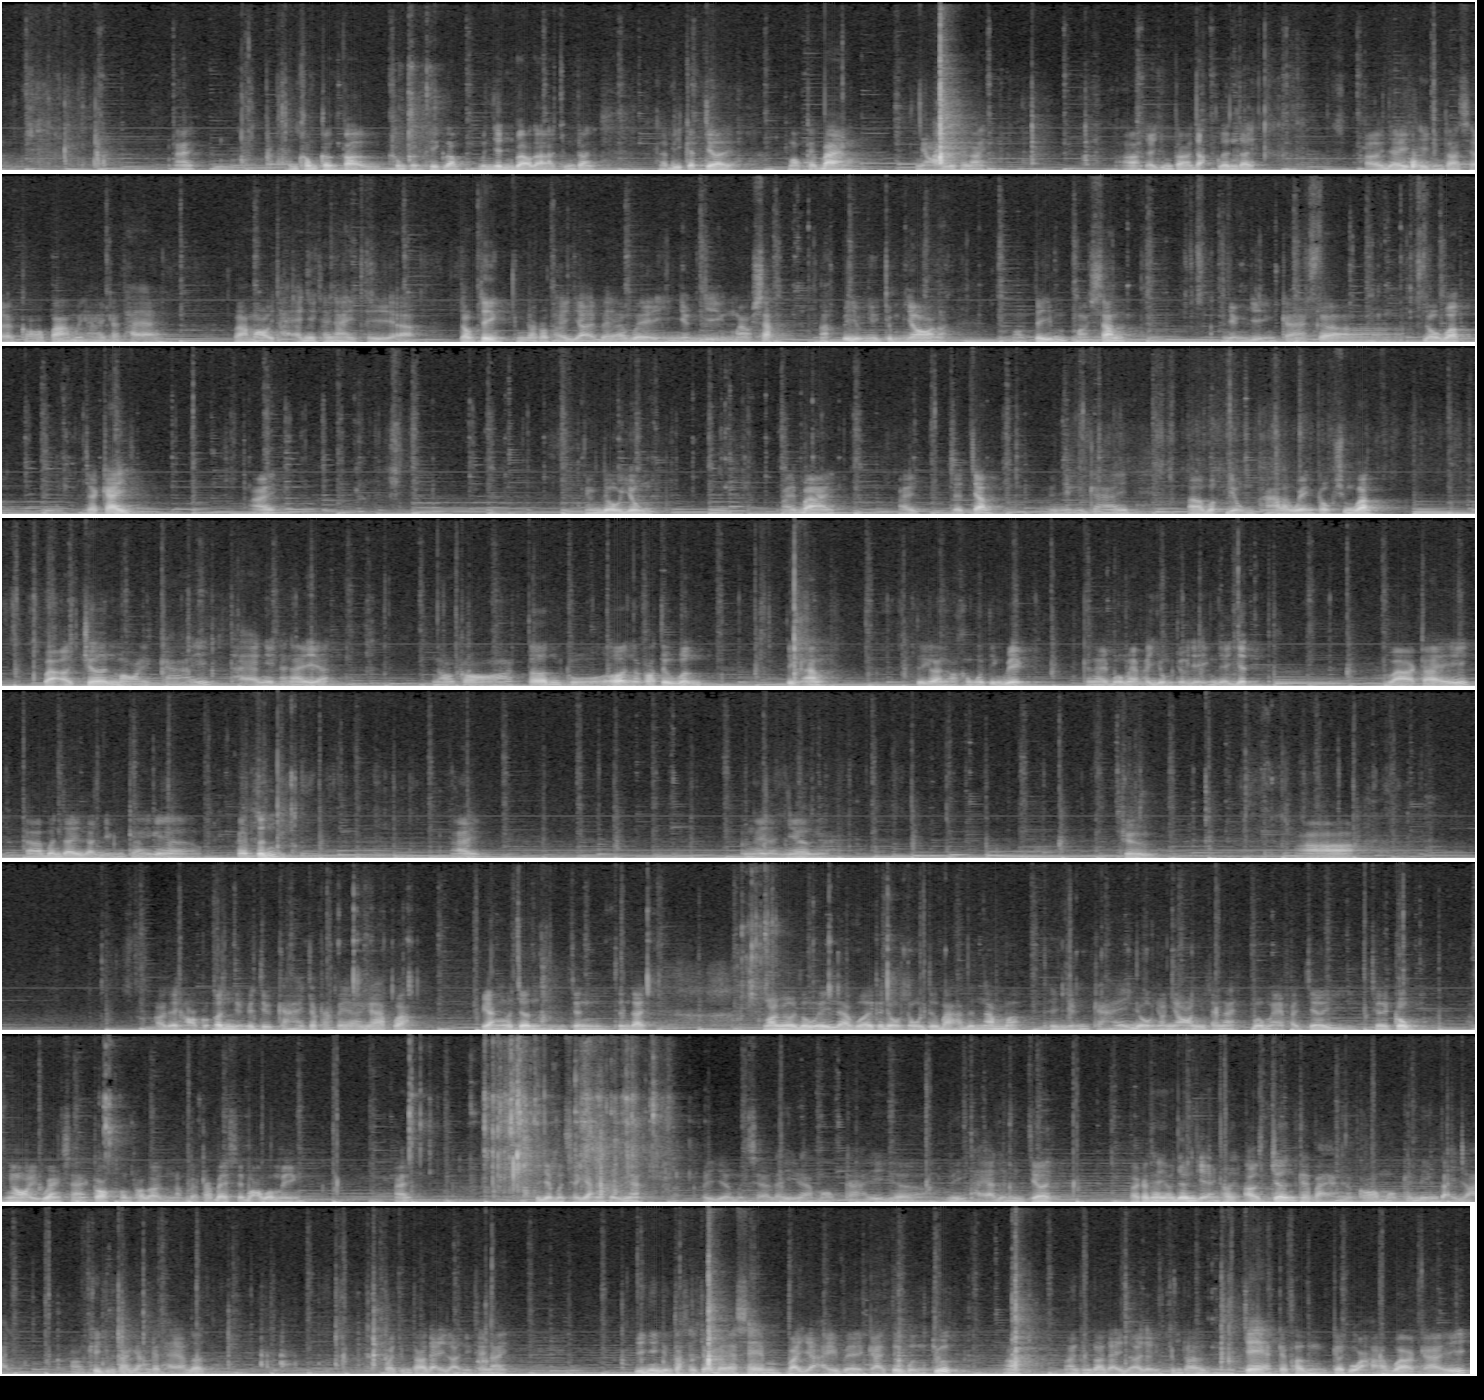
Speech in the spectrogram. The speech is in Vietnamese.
Đấy. Cũng không cần tờ không cần thiết lắm. Mình nhìn vào là chúng ta là biết cách chơi. Một cái bàn nhỏ như thế này. À, để chúng ta đặt lên đây. Ở đây thì chúng ta sẽ có 32 cái thẻ và mỗi thẻ như thế này thì à, đầu tiên chúng ta có thể dạy bé về nhận diện màu sắc. Đó, ví dụ như chùm nho nè màu tím màu xanh nhận diện các ờ, đồ vật trái cây. Đấy. những đồ dùng máy bay máy trái chanh những cái ờ, vật dụng khá là quen thuộc xung quanh. Và ở trên mọi cái thẻ như thế này á nó có tên của nó có từ vựng tiếng Anh. Tiếc là nó không có tiếng Việt. Cái này bố mẹ phải dùng từ điển để dịch. Và cái à, bên đây là những cái à, phép tính. Đấy. bên này là nhân trừ. À. ở đây họ có in những cái chữ cái cho các bé gáp vào gắn ở trên trên trên đây. Mọi người lưu ý là với cái độ tuổi từ 3 đến 5 á, thì những cái đồ nhỏ nhỏ như thế này bố mẹ phải chơi chơi cùng ngồi quan sát con không thôi là các bé sẽ bỏ vào miệng. Đấy. Bây giờ mình sẽ gắn thử nha. Bây giờ mình sẽ lấy ra một cái uh, miếng thẻ để mình chơi. Và cái này nó đơn giản thôi ở trên cái bảng nó có một cái miếng đậy lại. Đó, khi chúng ta gắn cái thẻ lên. Và chúng ta đậy lại như thế này dĩ nhiên chúng ta sẽ cho bé xem và dạy về cái từ vựng trước đó. Mà chúng ta đẩy lại để chúng ta che cái phần kết quả và cái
